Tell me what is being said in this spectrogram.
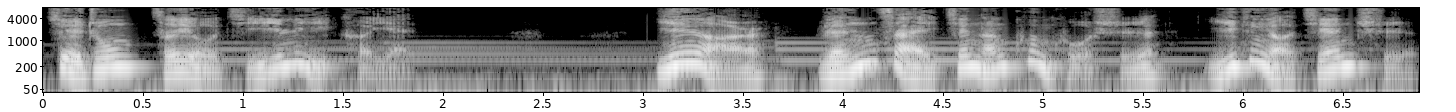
最终则有吉利可言。因而，人在艰难困苦时一定要坚持，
